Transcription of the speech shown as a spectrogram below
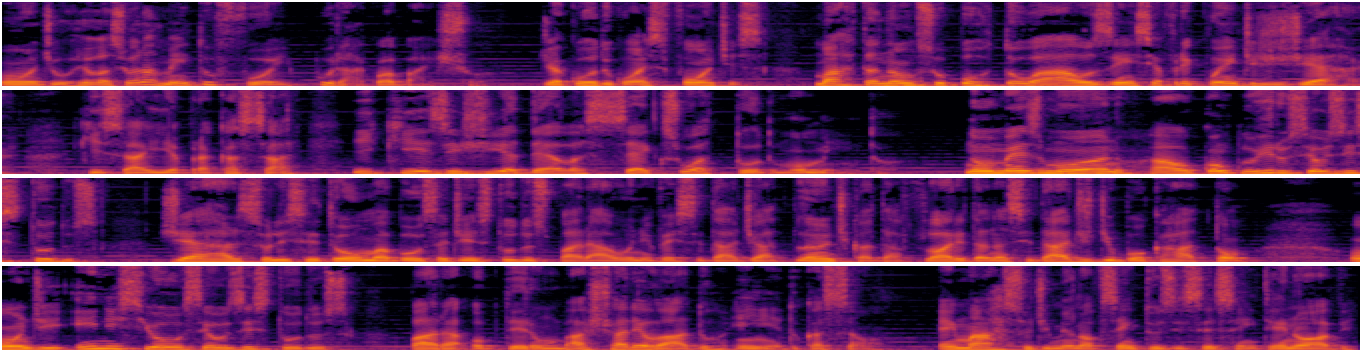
onde o relacionamento foi por água abaixo. De acordo com as fontes, Marta não suportou a ausência frequente de Gerhard, que saía para caçar e que exigia dela sexo a todo momento. No mesmo ano, ao concluir os seus estudos, Gerhard solicitou uma bolsa de estudos para a Universidade Atlântica da Flórida na cidade de Boca Raton, onde iniciou seus estudos para obter um bacharelado em educação. Em março de 1969,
